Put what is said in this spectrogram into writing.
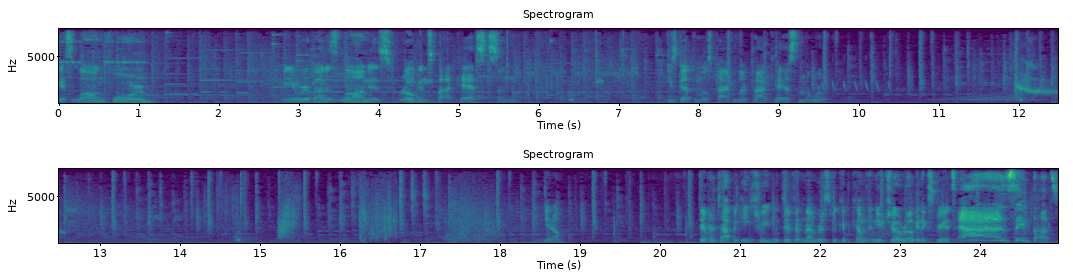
It's long form. I mean, we're about as long as Rogan's podcasts, and he's got the most popular podcast in the world. You know? Different topic each week with different members. We could become the new Joe Rogan experience. Ah, same thoughts.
